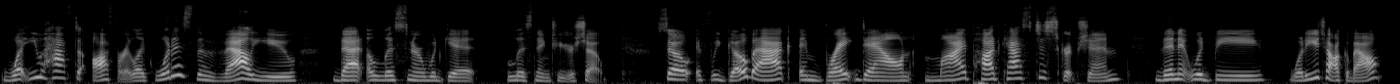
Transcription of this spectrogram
what you have to offer. Like, what is the value that a listener would get listening to your show? So, if we go back and break down my podcast description, then it would be what do you talk about?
